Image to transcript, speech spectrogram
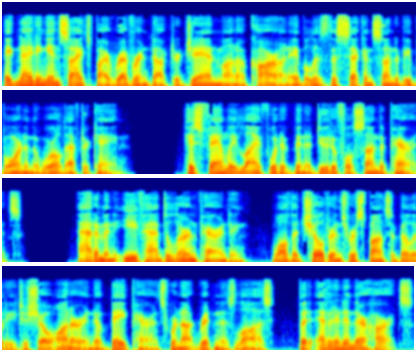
Igniting Insights by Reverend Dr. Jan Manokaran Abel is the second son to be born in the world after Cain. His family life would have been a dutiful son to parents. Adam and Eve had to learn parenting, while the children's responsibility to show honor and obey parents were not written as laws, but evident in their hearts.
